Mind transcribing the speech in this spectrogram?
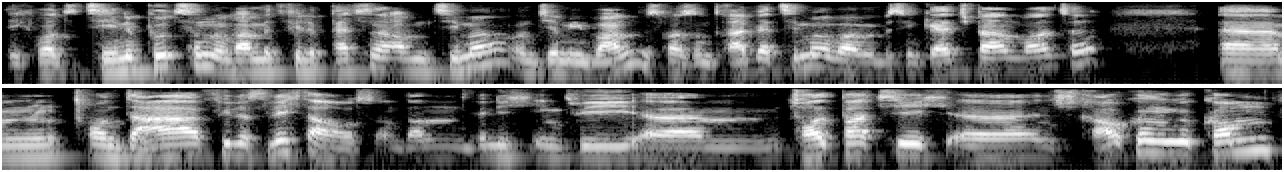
ich wollte Zähne putzen und war mit Philipp Petzner auf dem Zimmer und Jimmy Wang, das war so ein Dreibettzimmer, weil man ein bisschen Geld sparen wollte. Ähm, und da fiel das Licht aus und dann bin ich irgendwie ähm, tollpatschig äh, ins Straucheln gekommen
